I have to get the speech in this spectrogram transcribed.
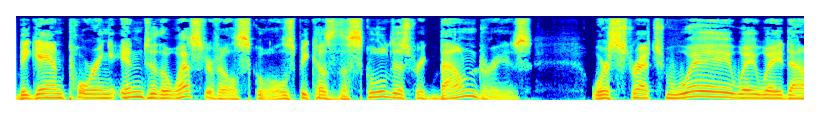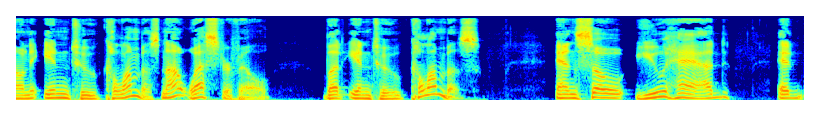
began pouring into the Westerville schools because the school district boundaries were stretched way, way, way down into Columbus, not Westerville, but into Columbus. And so you had, and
